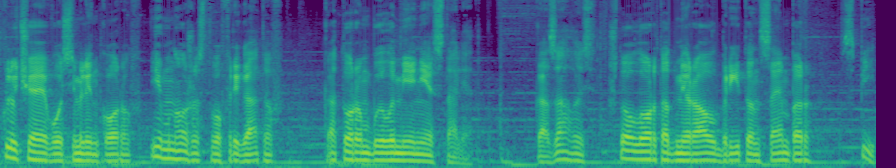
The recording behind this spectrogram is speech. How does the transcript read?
включая 8 линкоров и множество фрегатов, которым было менее 100 лет. Казалось, что лорд-адмирал Бриттон Сэмпер спит,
